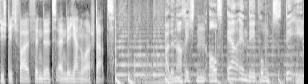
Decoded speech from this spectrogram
Die Stichwahl findet Ende Januar statt. Alle Nachrichten auf rnd.de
